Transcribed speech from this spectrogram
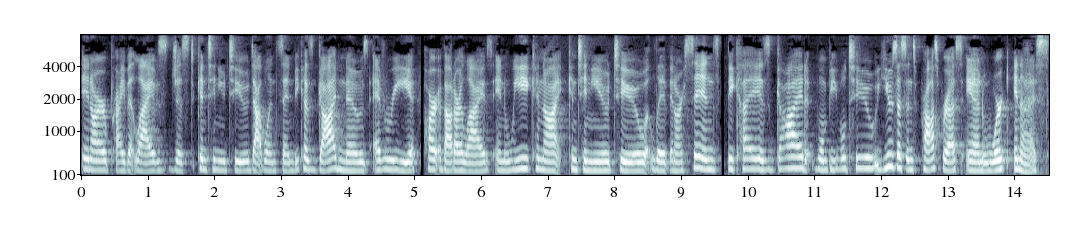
in our private lives just continue to dabble in sin because God knows every part about our lives and we cannot continue to live in our sins because God won't be able to use us and prosper us and work in us.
